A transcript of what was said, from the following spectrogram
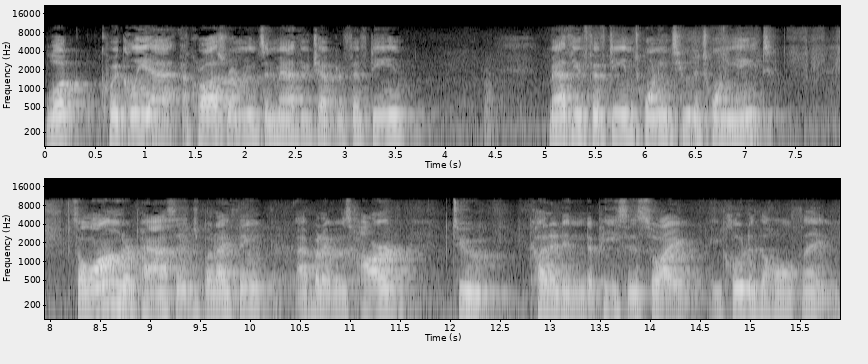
look quickly at a cross reference in Matthew chapter 15. Matthew 15, 22 to 28. It's a longer passage, but I think, uh, but it was hard to cut it into pieces, so I included the whole thing,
